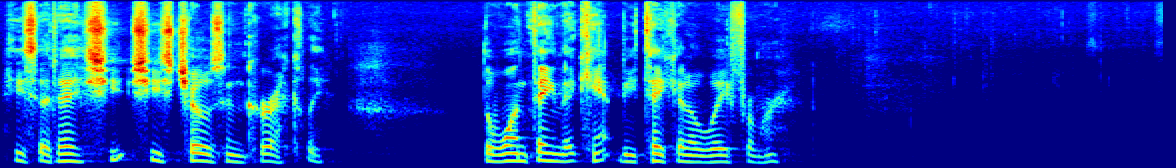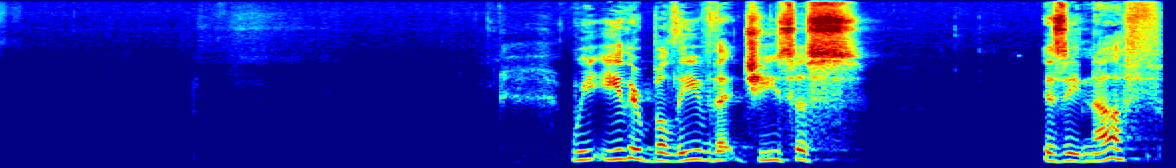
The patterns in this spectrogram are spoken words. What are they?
He said, Hey, she, she's chosen correctly. The one thing that can't be taken away from her. We either believe that Jesus is enough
